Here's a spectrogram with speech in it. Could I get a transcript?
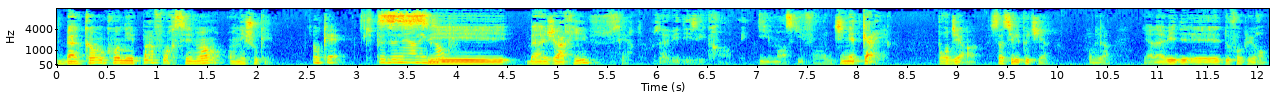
Ben, quand on connaît pas forcément, on est choqué. Ok. Tu peux donner un exemple? Ben, j'arrive, certes, vous avez des écrans immenses qui font 10 mètres carrés. Pour dire, hein. ça c'est le petit, hein, pour dire. Il y en avait deux fois plus grands.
